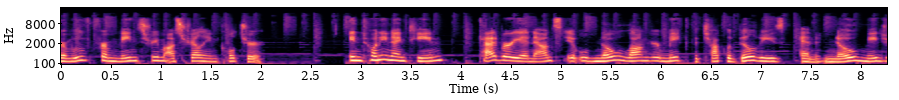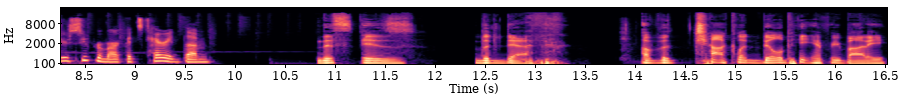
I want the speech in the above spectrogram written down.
removed from mainstream Australian culture. In 2019, Cadbury announced it will no longer make the chocolate bilbies and no major supermarkets carried them. This is the death of the chocolate bilby, everybody.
